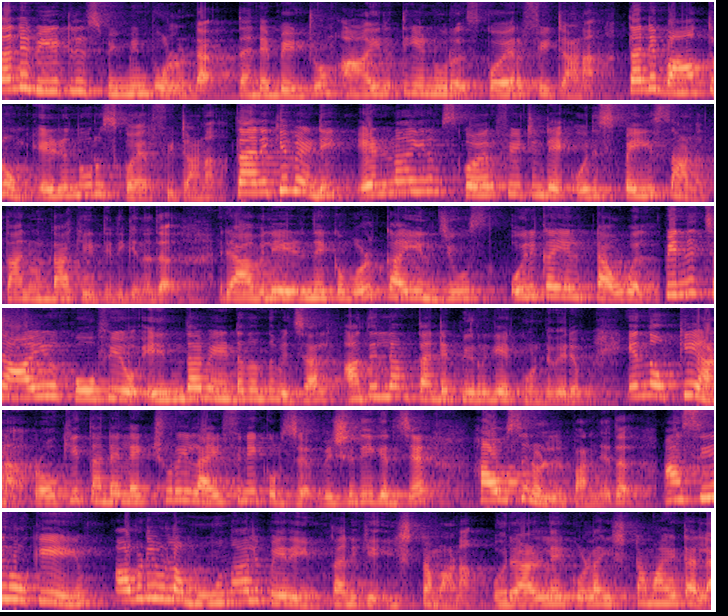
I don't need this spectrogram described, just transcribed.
തന്റെ വീട്ടിൽ സ്വിമ്മിംഗ് പൂൾ ഉണ്ട്. തന്റെ ബെഡ്റൂം ആയിരത്തി എണ്ണൂറ് സ്ക്വയർ ഫീറ്റ് ആണ്. തന്റെ ബാത്റൂം എഴുന്നൂറ് സ്ക്വയർ ഫീറ്റ് ആണ്. തനിക്ക് വേണ്ടി എണ്ണായിരം സ്ക്വയർ ഫീറ്റിന്റെ ഒരു സ്പേസ് ആണ് താൻ ഉണ്ടാക്കിയിട്ടിരിക്കുന്നത്. രാവിലെ എഴുന്നേൽക്കുമ്പോൾ കയ്യിൽ ജ്യൂസ് ഒരു കയ്യിൽ ടവൽ പിന്നെ ചായയോ കോഫിയോ എന്താ വേണ്ടതെന്ന് വെച്ചാൽ അതെല്ലാം തന്റെ പിറകെ കൊണ്ടുവരും എന്നൊക്കെയാണ് റോക്കി തന്റെ ലക്ഷറി ലൈഫിനെ കുറിച്ച് വിശദീകരിച്ച് ഹൗസിനുള്ളിൽ പറഞ്ഞത്. അസി റോക്കിയെയും അവിടെയുള്ള മൂന്നാൽ പേരെയും തനിക്ക് ഇഷ്ടമാണ്. ഒരാളിലേക്കുള്ള ഇഷ്ടമായിട്ടല്ല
